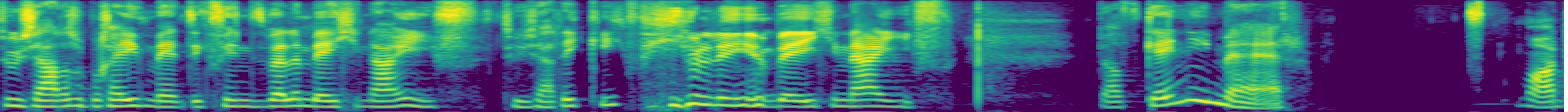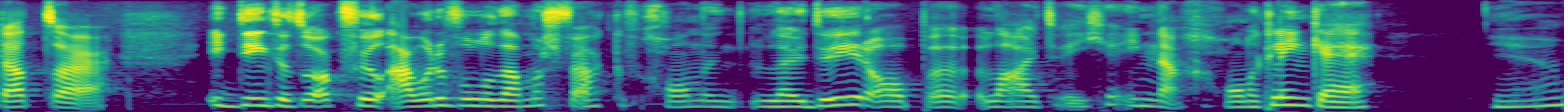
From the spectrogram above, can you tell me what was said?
Toen zaten ze op een gegeven moment, ik vind het wel een beetje naïef. Toen zei ik, ik vind jullie een beetje naïef. Dat ken niet meer. Maar dat, eh, ik denk dat er ook veel oudere Vollendammers vaak gewoon een lui deur op eh laat, weet je. In, nou, gewoon een klinken. Ja.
